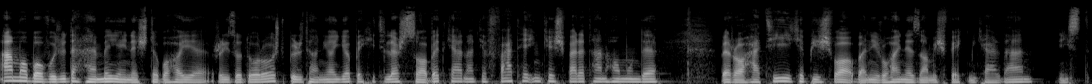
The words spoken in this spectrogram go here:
اما با وجود همه این اشتباه های ریز و درشت بریتانیا یا به هیتلر ثابت کردند که فتح این کشور تنها مونده. به راحتی که پیشوا و نیروهای نظامیش فکر می‌کردن نیست.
